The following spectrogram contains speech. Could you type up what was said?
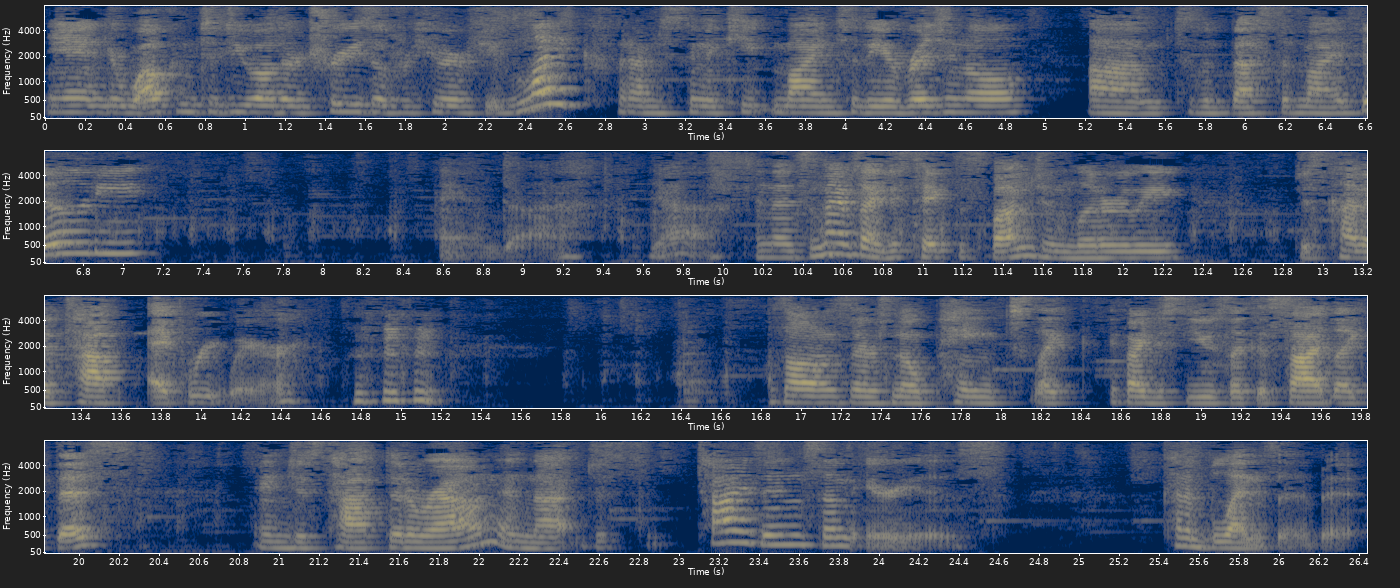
And you're welcome to do other trees over here if you'd like, but I'm just going to keep mine to the original um, to the best of my ability. And uh, yeah, and then sometimes I just take the sponge and literally just kind of tap everywhere. as long as there's no paint, like if I just use like a side like this and just tapped it around and that just ties in some areas. Kind of blends it a bit.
